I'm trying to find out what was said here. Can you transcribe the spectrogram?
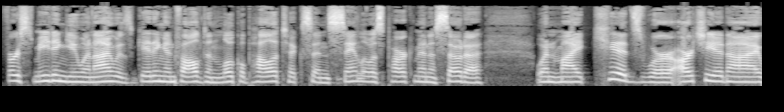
first meeting you, when I was getting involved in local politics in St. Louis Park, Minnesota when my kids were Archie and I,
